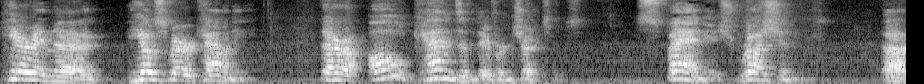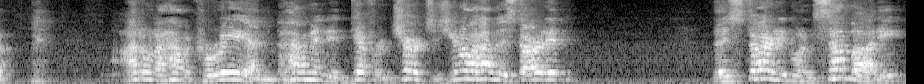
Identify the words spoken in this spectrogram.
here in uh, Hillsborough County, there are all kinds of different churches. Spanish, Russian, uh, I don't know how Korean, how many different churches. You know how they started? They started when somebody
